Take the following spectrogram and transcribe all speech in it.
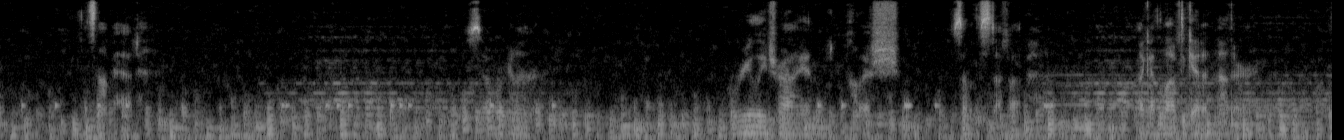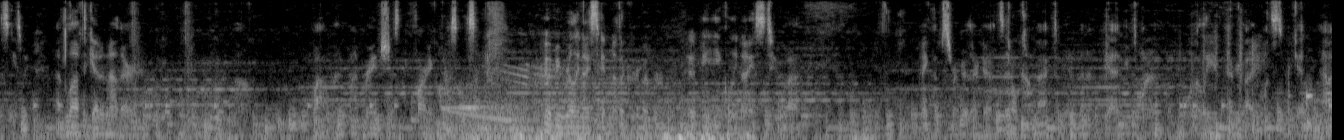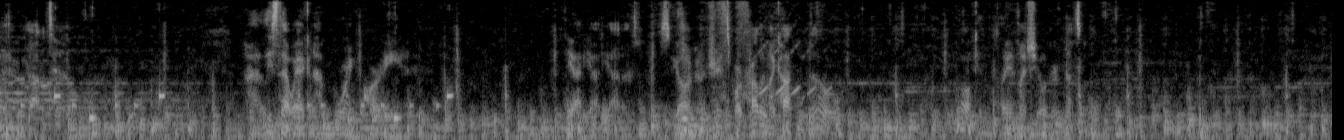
That's not bad. So we're gonna really try and push some of the stuff up. Like I'd love to get another excuse me, I'd love to get another my just farting on us all of a sudden. It would be really nice to get another crew member. It would be equally nice to uh, make them surrender their goods. It'll come back to me in a minute. Yeah, you want to, leave. Everybody wants to get out of, out of town. Uh, at least that way I can have a boarding party. Yada yada yada. So y'all are to transport probably my cotton. No all can play in my shield room, that's cool.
